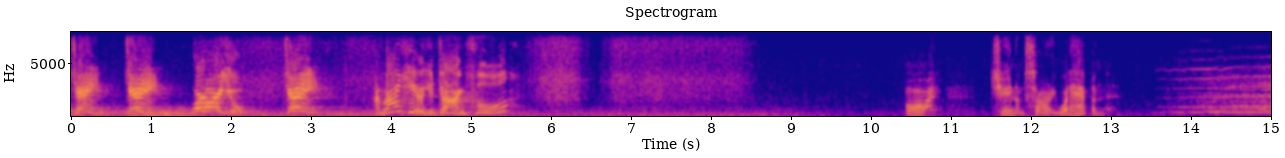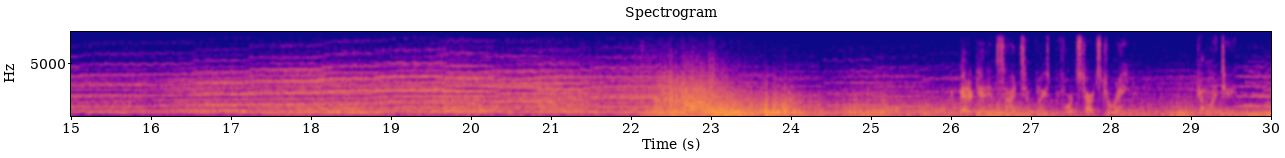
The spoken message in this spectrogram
Jane! Jane! Where are you? Jane! I'm right here, you darn fool. Oh, Jane, I'm sorry. What happened? We better get inside someplace before it starts to rain. Come on, Jane.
